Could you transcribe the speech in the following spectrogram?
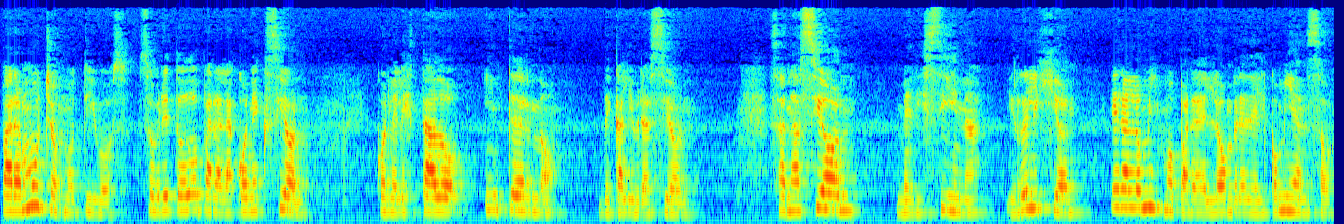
para muchos motivos, sobre todo para la conexión con el estado interno de calibración. Sanación, medicina y religión eran lo mismo para el hombre del comienzo,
